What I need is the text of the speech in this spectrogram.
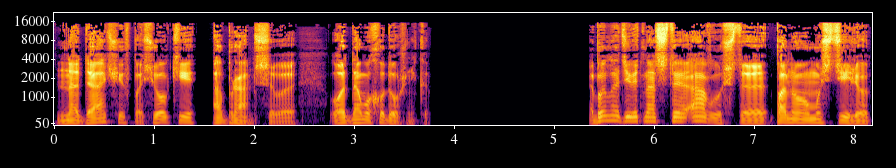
на даче в поселке Абрамцево у одного художника. Было 19 августа по новому стилю,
